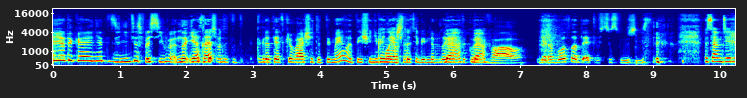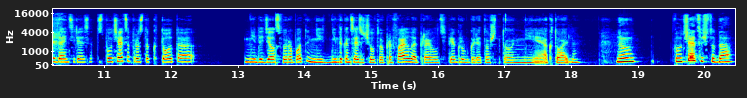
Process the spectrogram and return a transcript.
Я такая, нет, извините, спасибо. Но я, знаешь, вот этот, когда ты открываешь этот имейл, и ты еще не понял, что тебе именно предлагают, Да, такой, да. вау, я работала для этого всю свою жизнь. На самом деле, да, интересно. То есть, получается, просто кто-то не доделал свою работу, не, не до конца изучил твой профайл и отправил тебе, грубо говоря, то, что не актуально. Ну, получается, что да.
